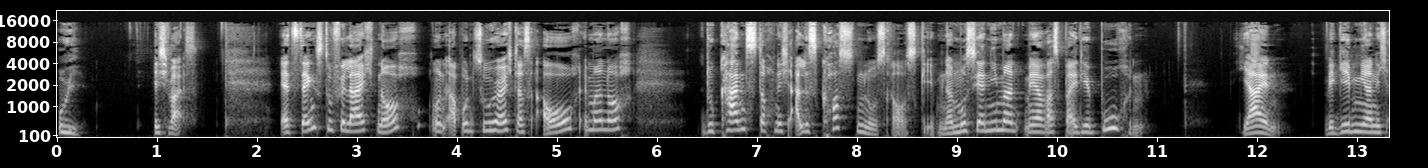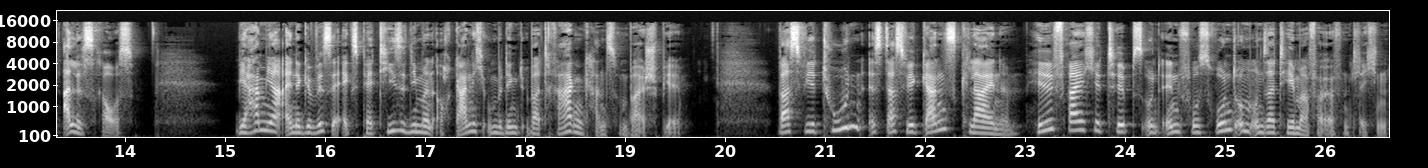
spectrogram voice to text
Ui, ich weiß. Jetzt denkst du vielleicht noch, und ab und zu höre ich das auch immer noch, du kannst doch nicht alles kostenlos rausgeben. Dann muss ja niemand mehr was bei dir buchen. Jein, wir geben ja nicht alles raus. Wir haben ja eine gewisse Expertise, die man auch gar nicht unbedingt übertragen kann zum Beispiel. Was wir tun, ist, dass wir ganz kleine, hilfreiche Tipps und Infos rund um unser Thema veröffentlichen.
